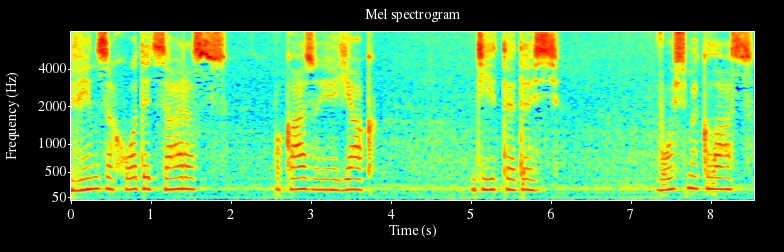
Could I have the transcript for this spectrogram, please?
Він заходить зараз, показує, як діти десь восьмий клас.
